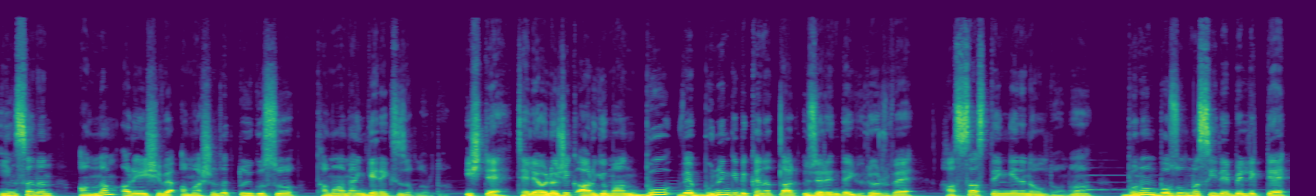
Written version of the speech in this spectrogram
insanın anlam arayışı ve amaçlılık duygusu tamamen gereksiz olurdu. İşte teleolojik argüman bu ve bunun gibi kanıtlar üzerinde yürür ve hassas dengenin olduğunu, bunun bozulması ile birlikte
